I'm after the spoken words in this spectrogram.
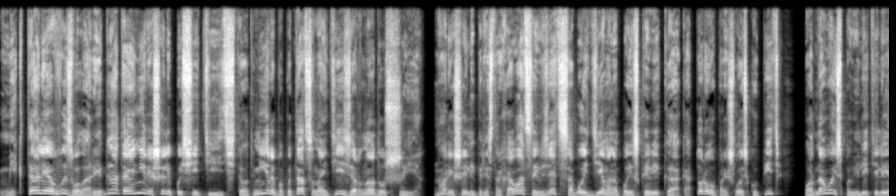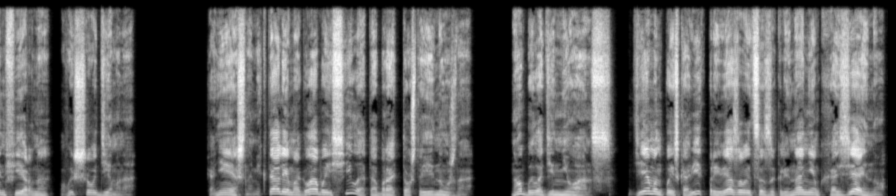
Мигталия вызвала регата, и они решили посетить тот мир и попытаться найти зерно души, но решили перестраховаться и взять с собой демона-поисковика, которого пришлось купить у одного из повелителей Инферно, высшего демона. Конечно, Мигталия могла бы и силой отобрать то, что ей нужно, но был один нюанс. Демон-поисковик привязывается заклинанием к хозяину,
